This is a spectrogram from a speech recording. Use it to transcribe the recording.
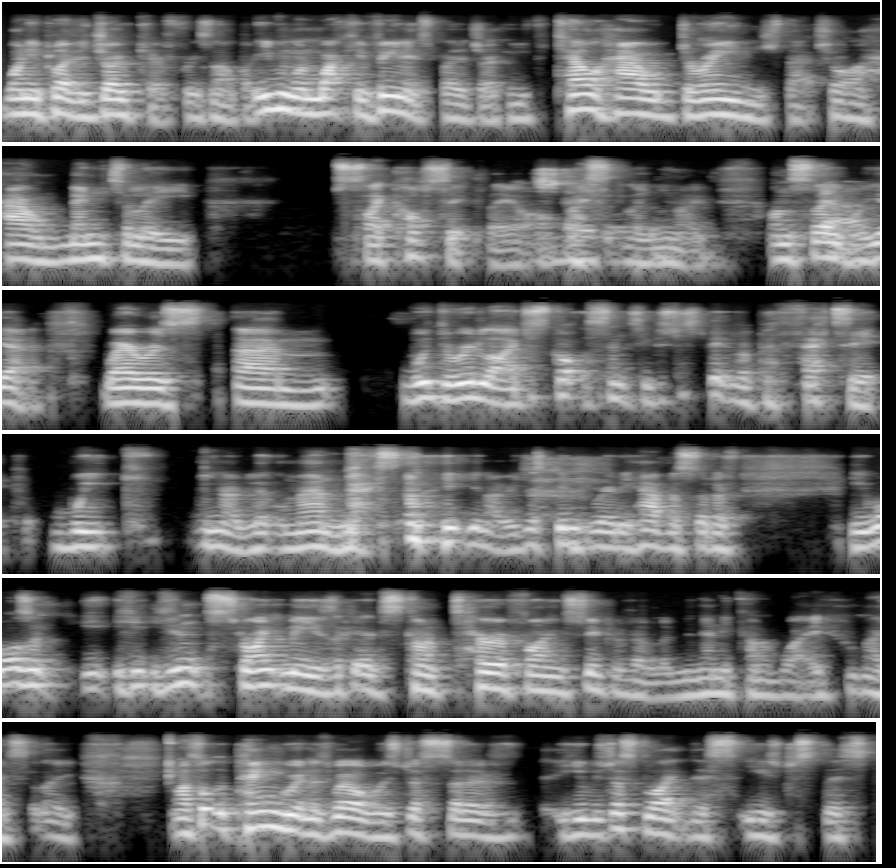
when he played the Joker, for example, even when Joaquin Phoenix played the Joker, you could tell how deranged that or how mentally psychotic they are, basically, you know, unstable. Yeah. Whereas um, with the Riddler, I just got the sense he was just a bit of a pathetic, weak, you know, little man. Basically, you know, he just didn't really have a sort of. He wasn't. He, he didn't strike me as like this kind of terrifying supervillain in any kind of way. Basically, I thought the Penguin as well was just sort of. He was just like this. He's just this.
